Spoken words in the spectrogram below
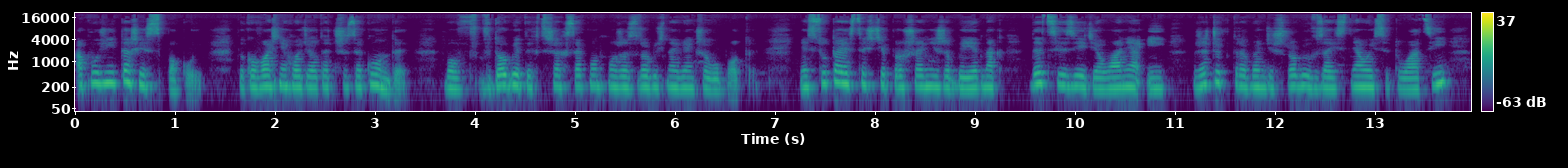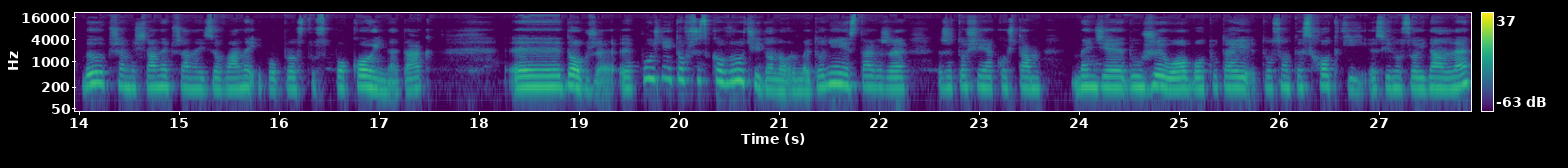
a później też jest spokój. Tylko właśnie chodzi o te 3 sekundy, bo w, w dobie tych 3 sekund może zrobić największe głupoty. Więc tutaj jesteście proszeni, żeby jednak decyzje, działania i rzeczy, które będziesz robił w zaistniałej sytuacji, były przemyślane, przeanalizowane i po prostu spokojne, tak? Yy, Dobrze, yy, później to wszystko wróci do normy. To nie jest tak, że, że to się jakoś tam będzie dłużyło, bo tutaj to są te schodki sinusoidalne.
